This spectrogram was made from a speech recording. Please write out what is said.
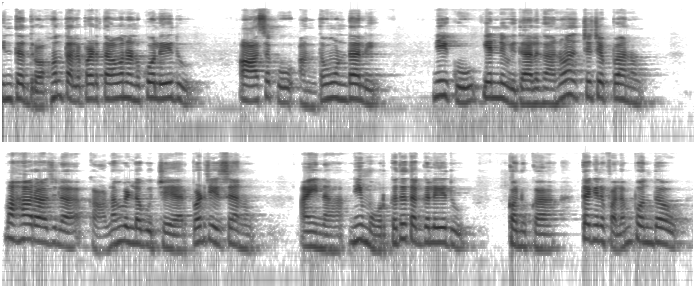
ఇంత ద్రోహం తలపడతామని అనుకోలేదు. ఆశకు అంతం ఉండాలి. నీకు ఎన్ని విధాలుగానో నచ్చ చెప్పాను. మహారాజుల కాలం వెళ్ళబుచ్చే ఏర్పాటు చేశాను. అయినా నీ మూర్ఖత తగ్గలేదు. కనుక తగిన ఫలం పొందావు.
